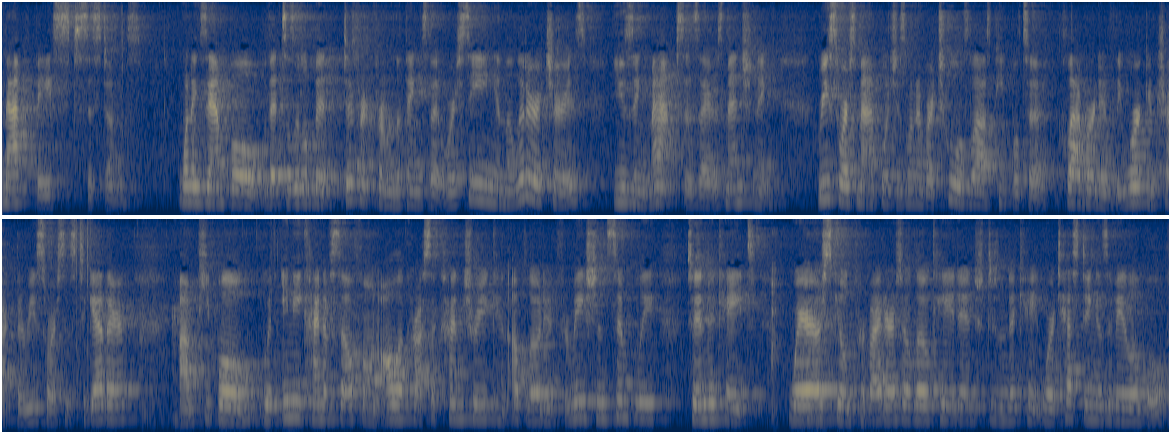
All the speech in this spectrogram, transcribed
map-based systems. One example that's a little bit different from the things that we're seeing in the literature is using maps, as I was mentioning. Resource Map, which is one of our tools, allows people to collaboratively work and track their resources together. Um, people with any kind of cell phone all across a country can upload information simply to indicate where skilled providers are located, to indicate where testing is available,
